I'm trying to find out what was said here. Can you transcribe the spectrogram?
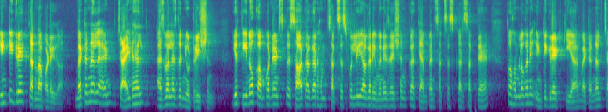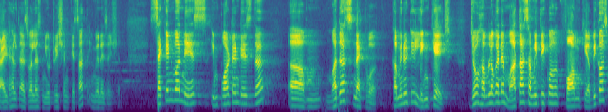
इंटीग्रेट करना पड़ेगा maternal and child health as well as the nutrition ये तीनों कंपोनेंट्स के साथ अगर हम सक्सेसफुली अगर इम्यूनाइजेशन का कैंपेन सक्सेस कर सकते हैं तो हम लोगों ने इंटीग्रेट किया maternal child health as well as nutrition के साथ immunisation second one is important is the mothers network community linkage जो हम लोगों ने माता समिति को फॉर्म किया बिकॉज़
